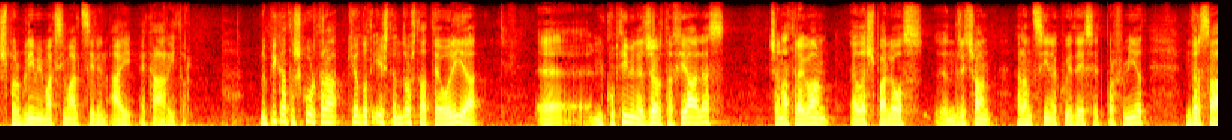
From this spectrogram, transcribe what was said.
shpërblimi maksimal të cilin ai e ka arritur. Në pika të shkurtra, kjo do të ishte ndoshta teoria e, në kuptimin e gjerë të fjalës që na tregon edhe shpalos ndriçon rëndësinë e kujdesit për fëmijët, ndërsa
